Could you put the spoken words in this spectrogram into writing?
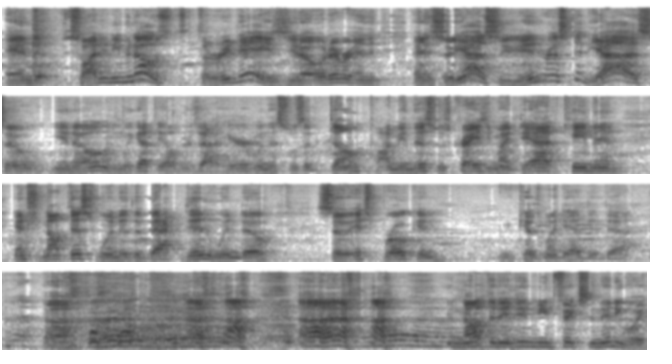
And so I didn't even know it was 30 days, you know, whatever. And and so yeah, so you interested? Yeah. So you know, and we got the elders out here when this was a dump. I mean, this was crazy. My dad came in, entered not this window, the back den window. So it's broken because my dad did that. Uh, not that it didn't need fixing anyway,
